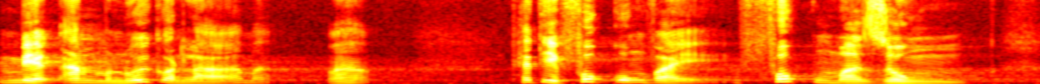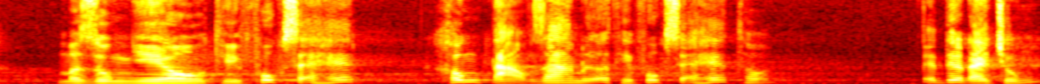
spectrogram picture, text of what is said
Miệng ăn mà núi còn lở mà phải không? Thế thì phúc cũng vậy. Phúc mà dùng mà dùng nhiều thì phúc sẽ hết. Không tạo ra nữa thì phúc sẽ hết thôi. Thế thưa đại chúng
